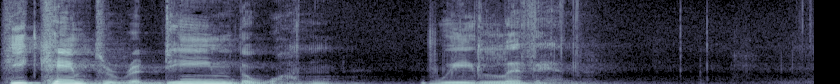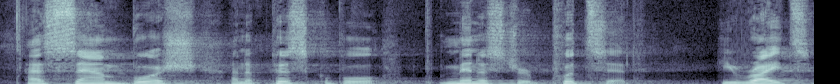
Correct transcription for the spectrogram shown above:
He came to redeem the one we live in. As Sam Bush, an Episcopal minister, puts it, he writes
